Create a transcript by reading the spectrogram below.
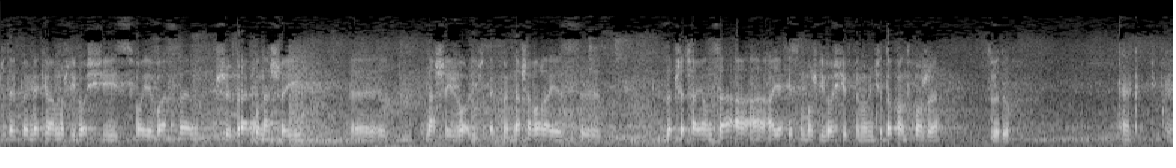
że tak powiem, jakie ma możliwości swoje własne przy braku naszej, y, naszej woli, że tak powiem. Nasza wola jest y, zaprzeczająca, a, a, a jakie są możliwości w tym momencie, dokąd może zły duch? Tak. Dziękuję.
